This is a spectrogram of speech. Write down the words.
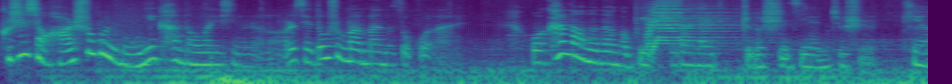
可是小孩是会容易看到外星人了，而且都是慢慢的走过来。我看到的那个不也是大概这个时间，就是天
